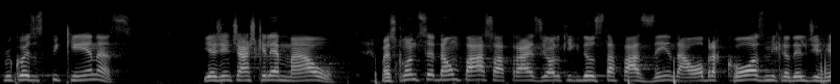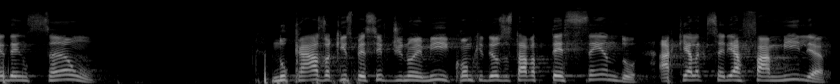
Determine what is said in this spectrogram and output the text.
por coisas pequenas e a gente acha que Ele é mau. Mas quando você dá um passo atrás e olha o que Deus está fazendo, a obra cósmica dele de redenção, no caso aqui específico de Noemi, como que Deus estava tecendo aquela que seria a família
